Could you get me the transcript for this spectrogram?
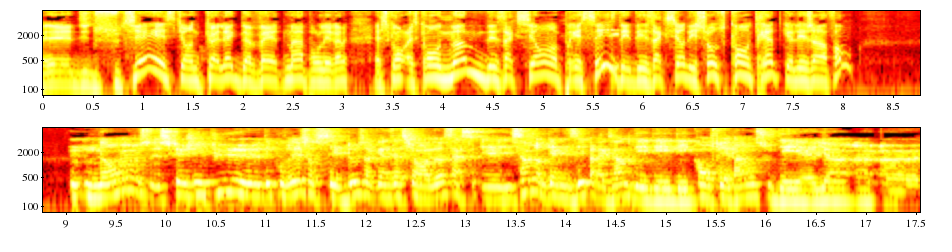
euh, du, soutien? Est-ce qu'ils ont une collecte de vêtements pour les remettre? Est-ce qu'on nomme des actions précises, des, actions, des choses concrètes que les gens font? Non, ce que j'ai pu euh, découvrir sur ces deux organisations-là, ils semblent organiser, par exemple, des, conférences ou des, euh, il y a euh, un,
